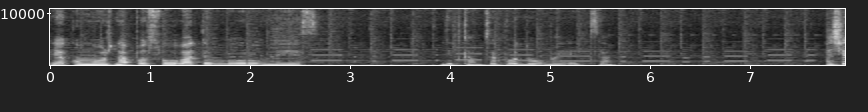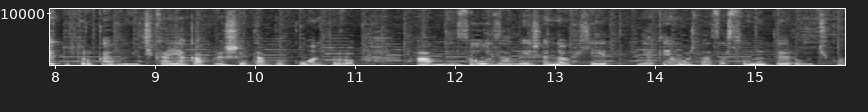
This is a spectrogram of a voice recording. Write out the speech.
яку можна посувати вгору вниз. Діткам це подобається. А ще тут рукавичка, яка пришита по контуру, а внизу залишено вхід, який можна засунути ручку.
